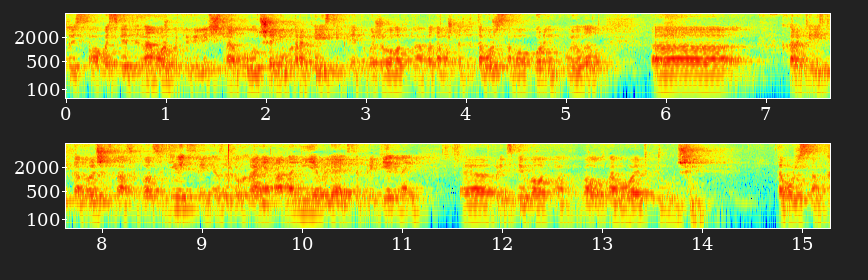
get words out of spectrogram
то есть сама по себе длина может быть увеличена улучшением характеристик этого же волокна, потому что для того же самого корня QLL э, характеристика 0,1629 среднее затухание, она не является предельной, э, в принципе волокна, волокна бывают и лучше того же самого.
